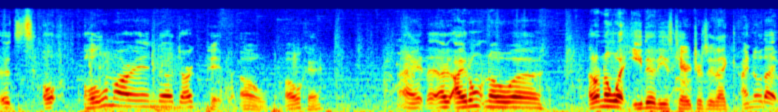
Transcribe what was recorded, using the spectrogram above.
it's o- Olimar and uh, Dark Pit. Oh, oh okay. All right. I, I don't know. Uh, I don't know what either of these characters are like. I know that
